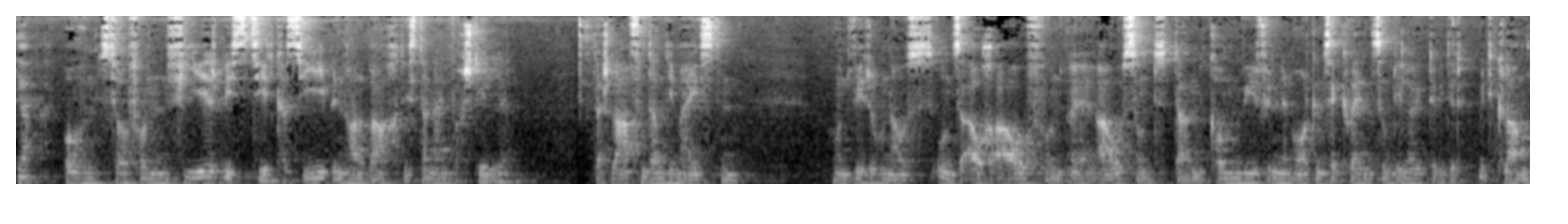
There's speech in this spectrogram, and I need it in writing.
Ja. Und so von vier bis circa sieben, halb acht ist dann einfach Stille. Da schlafen dann die meisten. Und wir ruhen aus, uns auch auf und, äh, aus und dann kommen wir für eine Morgensequenz, um die Leute wieder mit Klang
